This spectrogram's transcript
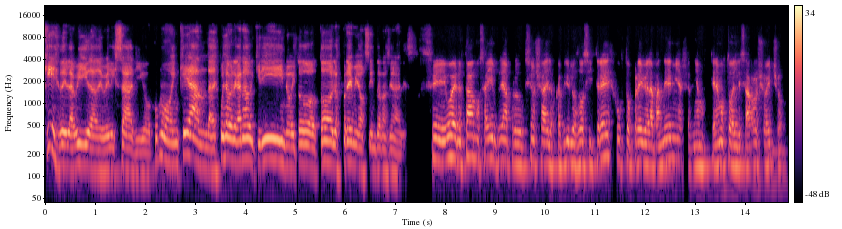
¿Qué es de la vida de Belisario? ¿Cómo, ¿En qué anda después de haber ganado el Quirino y todo, todos los premios internacionales? Sí, bueno, estábamos ahí en plena producción ya de los capítulos 2 y 3, justo previo a la pandemia, ya teníamos, tenemos todo el desarrollo hecho,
